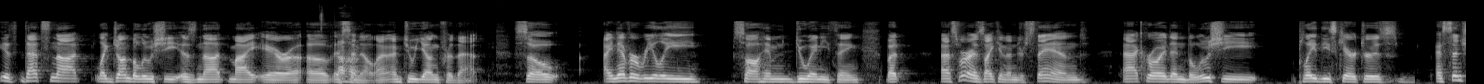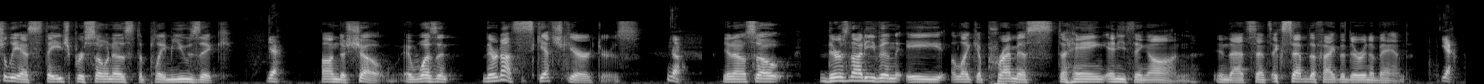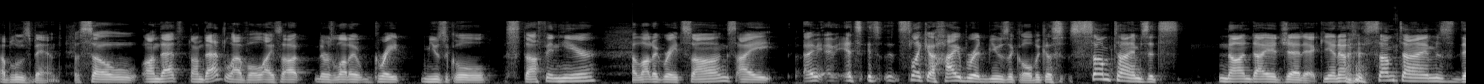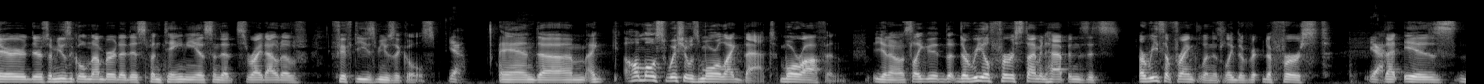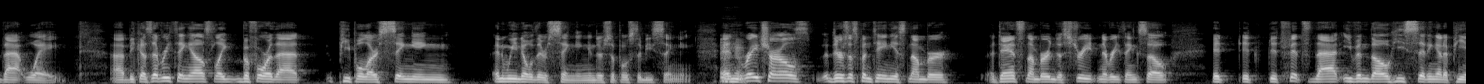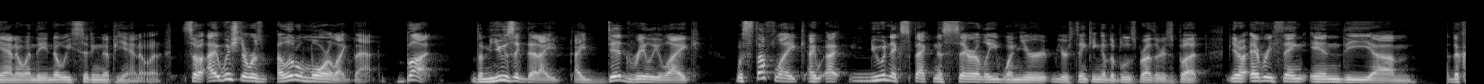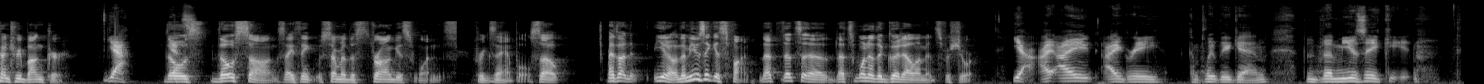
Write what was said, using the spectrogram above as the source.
it, that's not like John Belushi is not my era of Uh-huh. SNL. I, I'm too young for that, so I never really saw him do anything. But as far as I can understand, Aykroyd and Belushi played these characters essentially as stage personas to play music yeah. on the show. It wasn't. They're not sketch characters. No. You know, so there's not even a like a premise to hang anything on in that sense, except the fact that they're in a band. Yeah. A blues band. So on that on that level, I thought there's a lot of great musical stuff in here, a lot of great songs. I, I it's it's it's like a hybrid musical because sometimes it's non-diegetic, you know. sometimes there there's a musical number that is spontaneous and that's right out of 50s musicals Yeah. And um, I almost wish it was more like that more often. You know, it's like the, the real first time it happens. It's Aretha Franklin is like the the first Yeah. that is that way. Uh, because everything else, like before that, people are singing, and we know they're singing, and they're supposed to be singing. And Mhm. Ray Charles, there's a spontaneous number, a dance number in the street, and everything. So it, it it fits that, even though he's sitting at a piano, and they know he's sitting at a piano. So I wish there was a little more like that. But the music that I I did really like was stuff like I, I you wouldn't expect necessarily when you're you're thinking of the Blues Brothers, but you know everything in the um, the Country Bunker. Yeah. Those those songs I think were some of the strongest ones, for example. So I thought you know the music is fun. That's that's a that's one of the good elements for sure. Yeah, I, I, I agree completely again. The music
